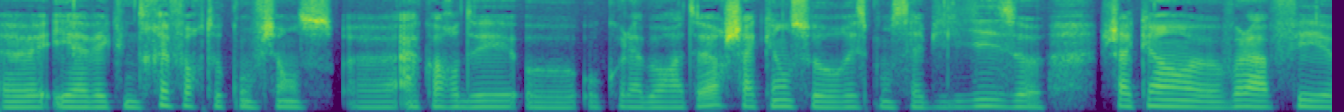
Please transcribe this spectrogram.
et avec une très forte confiance accordée aux, collaborateurs. Chacun se responsabilise, chacun voilà, fait,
